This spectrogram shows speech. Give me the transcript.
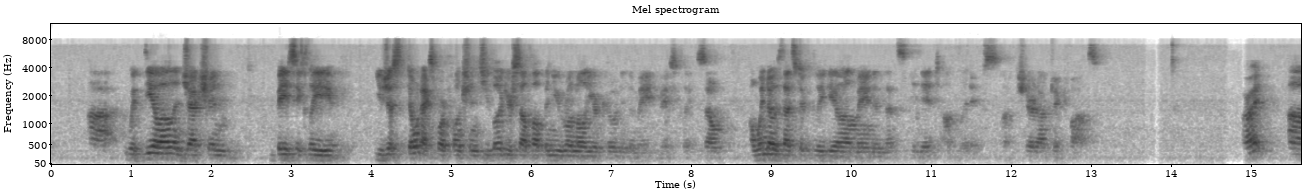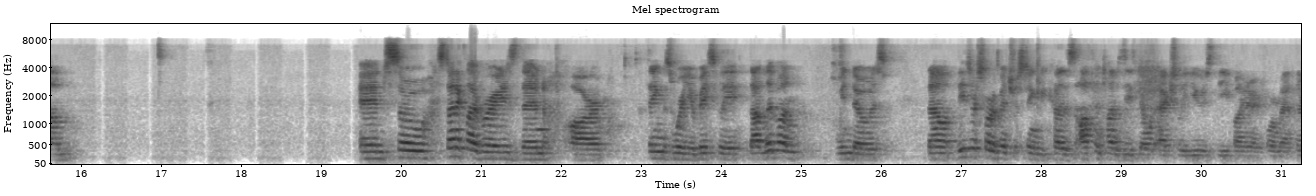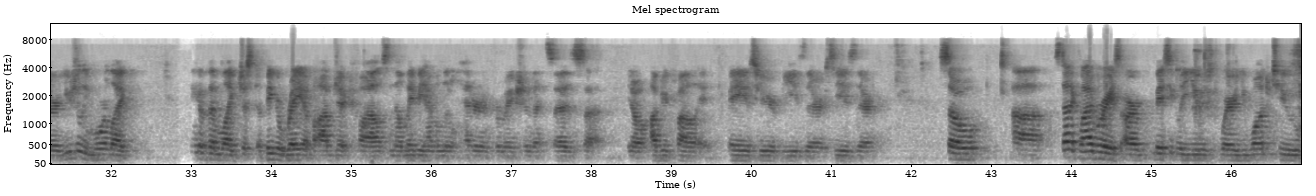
uh, with DLL injection, basically, you just don't export functions. You load yourself up and you run all your code in the main, basically. So on Windows, that's typically DLL main, and that's init on Linux, on shared object files. All right. Um, and so static libraries then are things where you basically that live on Windows. Now, these are sort of interesting because oftentimes these don't actually use the binary format. They're usually more like, think of them like just a big array of object files, and they'll maybe have a little header information that says, uh, you know, object file A, A is here, B is there, C is there. So uh, static libraries are basically used where you want to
